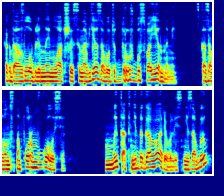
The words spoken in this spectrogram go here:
когда озлобленные младшие сыновья заводят дружбу с военными», сказал он с напором в голосе. «Мы так не договаривались, не забыл?»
